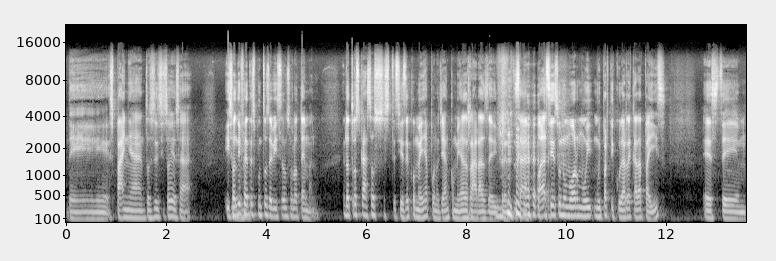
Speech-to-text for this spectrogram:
de España. Entonces, oye, o sea, y son diferentes puntos de vista de un solo tema, ¿no? En otros casos, este, si es de comedia, pues nos llegan comedias raras de diferentes. o sea, ahora sí es un humor muy, muy particular de cada país. Este,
